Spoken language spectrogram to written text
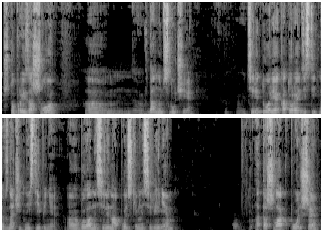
Что произошло в данном случае? территория, которая действительно в значительной степени а, была населена польским населением, отошла к Польше, а,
